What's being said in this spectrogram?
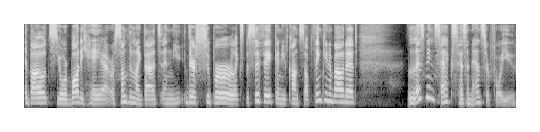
about your body hair or something like that, and you, they're super like specific and you can't stop thinking about it, lesbian sex has an answer for you.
